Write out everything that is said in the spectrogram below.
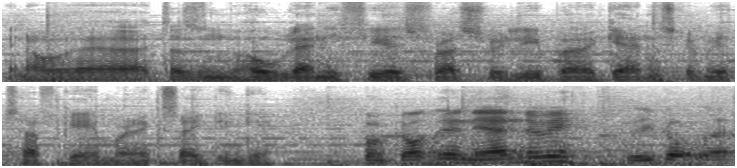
you know, uh, it doesn't hold any fears for us really. But again, it's going to be a tough game or an exciting game. We've got there in the end, have we? We got there.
